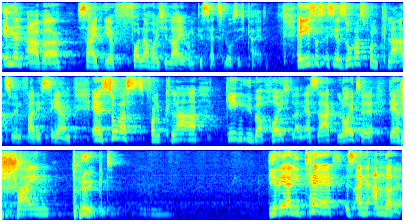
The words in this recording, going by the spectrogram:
innen aber seid ihr voller Heuchelei und Gesetzlosigkeit. Herr Jesus ist hier sowas von klar zu den Pharisäern. Er ist sowas von klar gegenüber Heuchlern. Er sagt, Leute, der Schein trügt. Die Realität ist eine andere.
